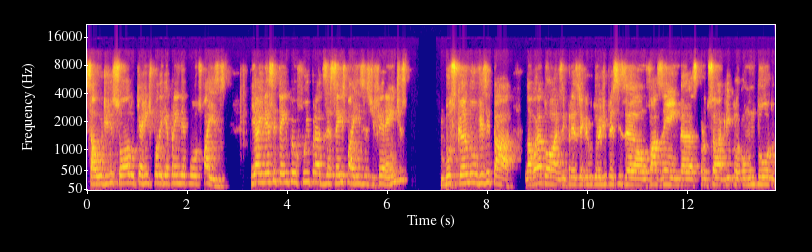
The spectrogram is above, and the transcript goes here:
saúde de solo, que a gente poderia aprender com outros países. E aí, nesse tempo, eu fui para 16 países diferentes, buscando visitar laboratórios, empresas de agricultura de precisão, fazendas, produção agrícola como um todo.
